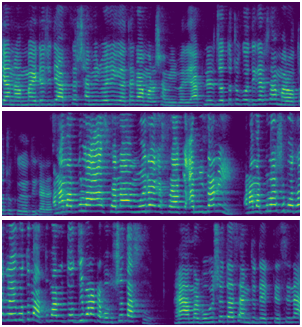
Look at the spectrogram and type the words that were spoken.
কেন? আম্মা এটা যদি আপনার স্বামীর বাড়ি হয়ে থাকে আমারও স্বামীর বাড়ি। আপনার যতটুকু অধিকার আছে আমার অতটুকু অধিকার আছে। আর আমার পোলা আছে না মরে গেছে আমি জানি। আর আমার পোলার সাথে থাকলে হইবো তোমার তোমার তো জীবন একটা ভবিষ্যৎ আছে। হ্যাঁ আমার ভবিষ্যৎ আছে আমি তো দেখতেছি না।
